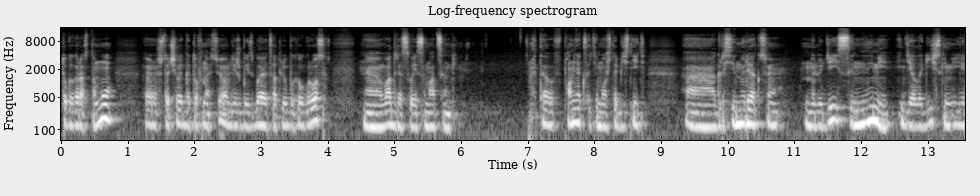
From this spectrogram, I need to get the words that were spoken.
то как раз тому, э, что человек готов на все, лишь бы избавиться от любых угроз – Э, в адрес своей самооценки. Это вполне, кстати, может объяснить а, агрессивную реакцию на людей с иными идеологическими или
